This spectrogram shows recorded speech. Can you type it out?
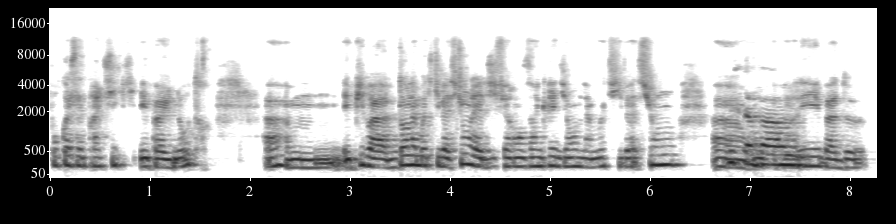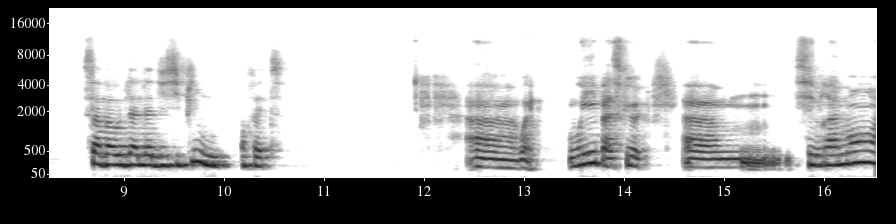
pourquoi cette pratique et pas une autre. Euh, et puis, bah, dans la motivation, il y a différents ingrédients de la motivation. Euh, ça, va, bah, de... ça va au-delà de la discipline, en fait. Euh, ouais. Oui, parce que c'est vraiment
